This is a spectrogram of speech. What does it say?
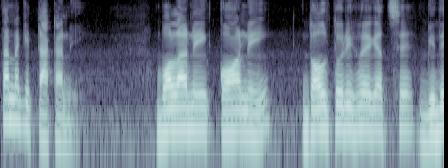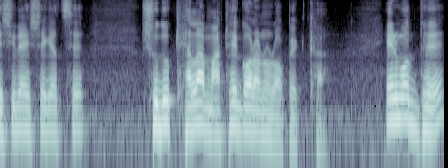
তার নাকি টাকা নেই। বলা নেই, ক নেই, দল তৈরি হয়ে গেছে, বিদেশিরা এসে গেছে। শুধু খেলা মাঠে গড়ানোর অপেক্ষা। এর মধ্যে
